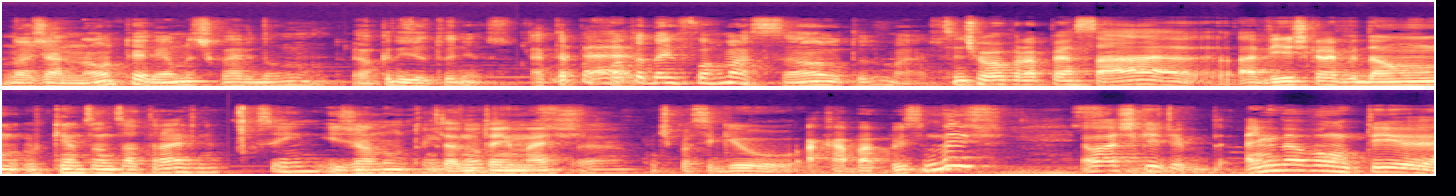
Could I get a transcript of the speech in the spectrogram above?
nós já não teremos escravidão no mundo. Eu acredito nisso. Até por é. conta da informação e tudo mais. Se a gente for para pensar, havia escravidão 500 anos atrás, né? Sim, e já não tem. Já não tem mais. É. A gente conseguiu acabar com isso, mas eu acho que ainda vão ter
